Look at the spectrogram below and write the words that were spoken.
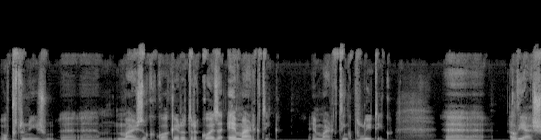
oportunismo, uh, uh, mais do que qualquer outra coisa, é marketing é marketing político. Uh, aliás,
